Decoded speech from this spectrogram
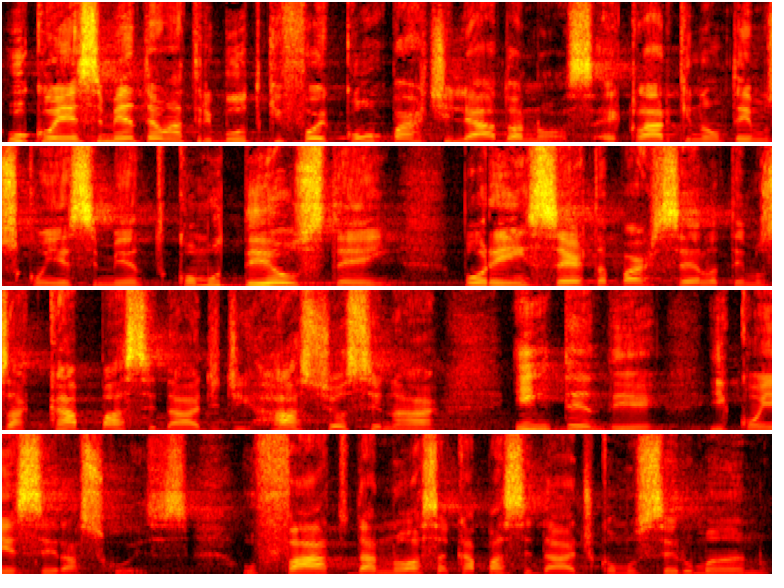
O conhecimento é um atributo que foi compartilhado a nós. É claro que não temos conhecimento como Deus tem, porém, em certa parcela, temos a capacidade de raciocinar, entender e conhecer as coisas. O fato da nossa capacidade como ser humano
